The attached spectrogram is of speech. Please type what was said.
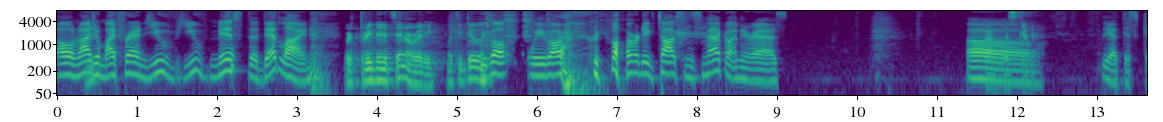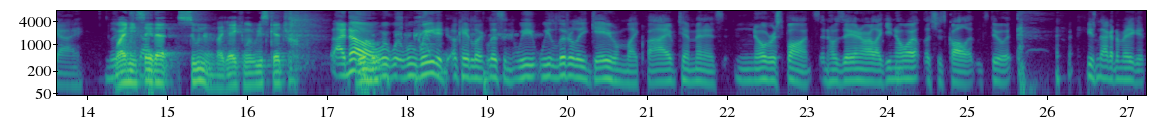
Oh, Nigel, my friend, you've you've missed the deadline. We're three minutes in already. What's he doing? We've all we've al- we've already talked some smack on your ass. Oh, Oh, this guy. Oh. Yeah, this guy. Look Why didn't he this say that sooner? Like, hey, can we reschedule? I know. We, we, we waited. Okay, look, listen. We we literally gave him like five, ten minutes, no response, and Jose and I are like, you know what? Let's just call it. Let's do it. He's not gonna make it.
